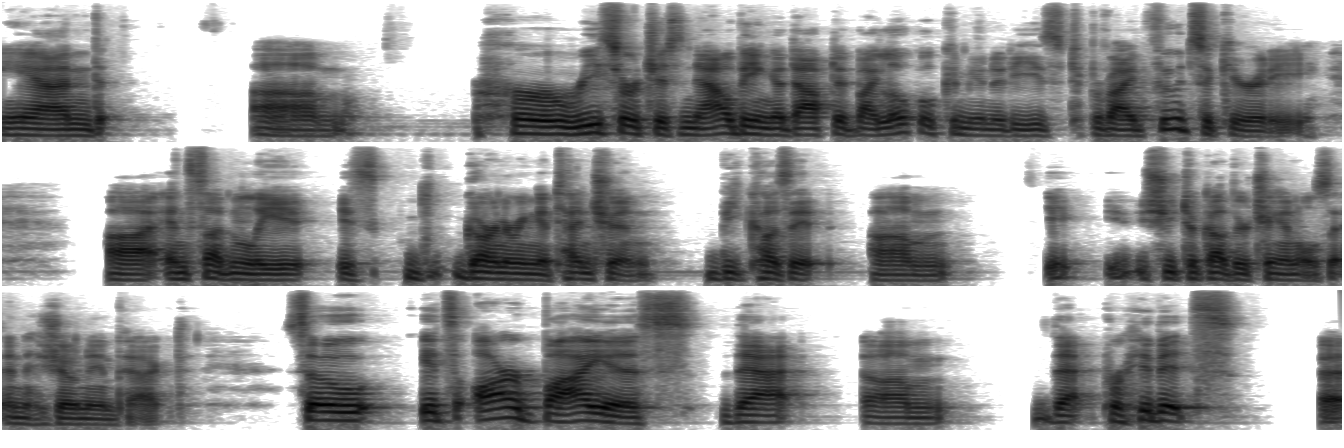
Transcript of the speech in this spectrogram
And um, her research is now being adopted by local communities to provide food security, uh, and suddenly is garnering attention because it, um, it, it, she took other channels and has shown impact. So it's our bias that um, that prohibits uh,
